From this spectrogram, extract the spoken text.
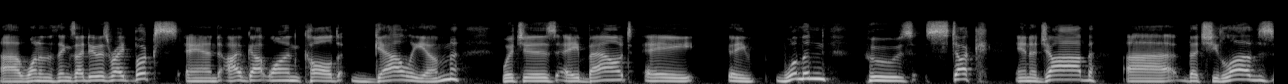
uh, one of the things I do is write books, and I've got one called Gallium, which is about a a woman who's stuck in a job uh, that she loves,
